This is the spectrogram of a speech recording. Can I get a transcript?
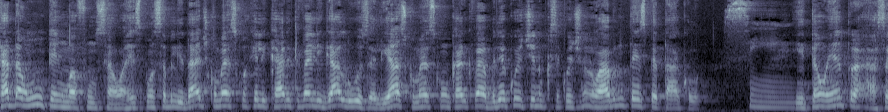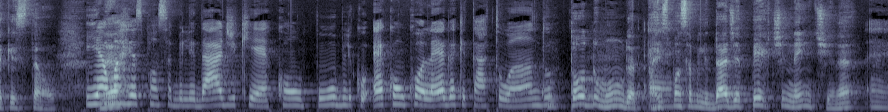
Cada um tem uma função. A responsabilidade começa com aquele cara que vai ligar a luz. Aliás, começa com o cara que vai abrir a cortina, porque se a cortina não abre, não tem espetáculo. Sim. Então entra essa questão. E é né? uma responsabilidade que é com o público, é com o colega que está atuando. Todo mundo, a responsabilidade é pertinente, né? É.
